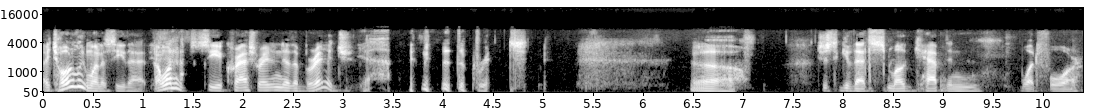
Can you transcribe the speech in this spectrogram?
I totally want to see that. I want to see it crash right into the bridge, yeah, the bridge. Oh, just to give that smug captain what for,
